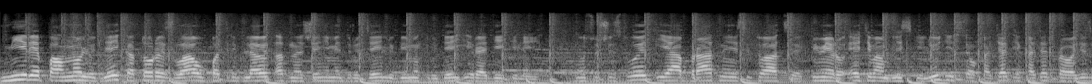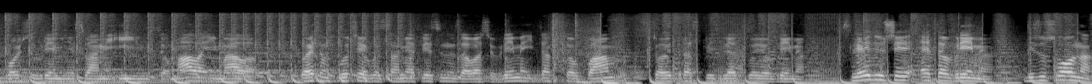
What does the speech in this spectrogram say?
В мире полно людей, которые злоупотребляют отношениями друзей, любимых людей и родителей. Но существует и обратные ситуации. К примеру, эти вам близкие люди все хотят и хотят проводить больше времени с вами, и им все мало и мало. В этом случае вы сами ответственны за ваше время, и так что вам стоит распределять свое время. Следующее – это время. Безусловно,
